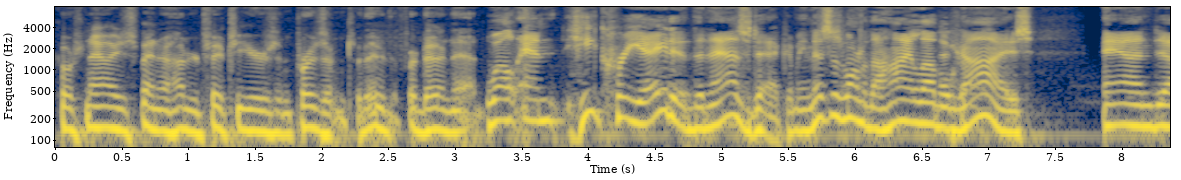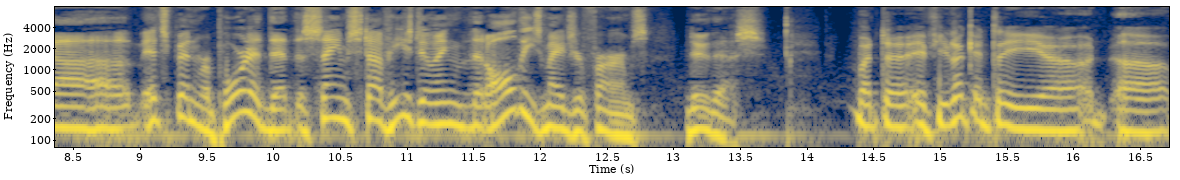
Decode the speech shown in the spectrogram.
of course, now he's spending 150 years in prison to do for doing that. Well, and he created the Nasdaq. I mean, this is one of the high level guys, right. and uh, it's been reported that the same stuff he's doing that all these major firms do this. But uh, if you look at the uh, uh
